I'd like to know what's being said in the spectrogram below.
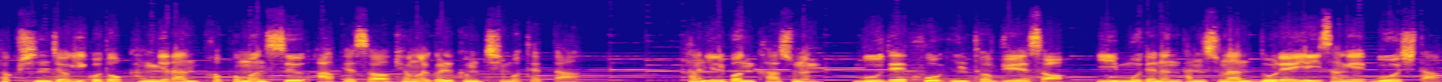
혁신적이고도 강렬한 퍼포먼스 앞에서 경악을 금치 못했다. 한 일본 가수는 무대 후 인터뷰에서 이 무대는 단순한 노래 이상의 무엇이다.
